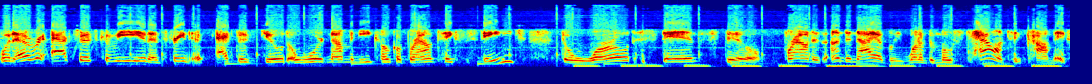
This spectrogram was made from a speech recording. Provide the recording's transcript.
Whenever actress, comedian, and Screen Actors Guild Award nominee Cocoa Brown takes the stage, the world stands still. Brown is undeniably one of the most talented comics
